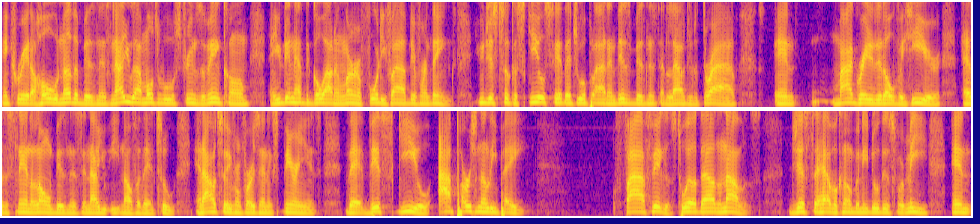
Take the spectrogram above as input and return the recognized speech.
and create a whole nother business. Now you got multiple streams of income and you didn't have to go out and learn 45 different things. You just took a skill set that you applied in this business that allowed you to thrive and migrated it over here as a standalone business and now you eating off of that too. And I'll tell you from firsthand experience that this skill I personally paid five figures, twelve thousand dollars, just to have a company do this for me. And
